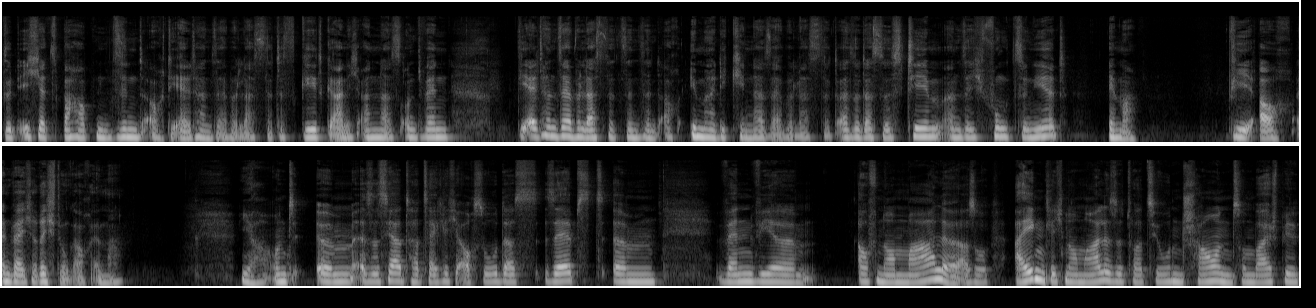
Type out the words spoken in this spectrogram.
würde ich jetzt behaupten, sind auch die Eltern sehr belastet. Es geht gar nicht anders. Und wenn die Eltern sehr belastet sind, sind auch immer die Kinder sehr belastet. Also das System an sich funktioniert immer. Wie auch, in welche Richtung auch immer. Ja, und ähm, es ist ja tatsächlich auch so, dass selbst ähm, wenn wir auf normale, also eigentlich normale Situationen schauen. Zum Beispiel,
